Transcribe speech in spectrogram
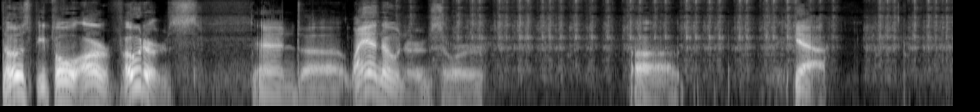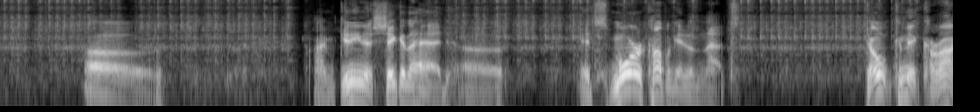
those people are voters and uh, landowners or, uh, yeah. Uh, I'm getting a shake of the head. Uh, it's more complicated than that. Don't commit crime.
